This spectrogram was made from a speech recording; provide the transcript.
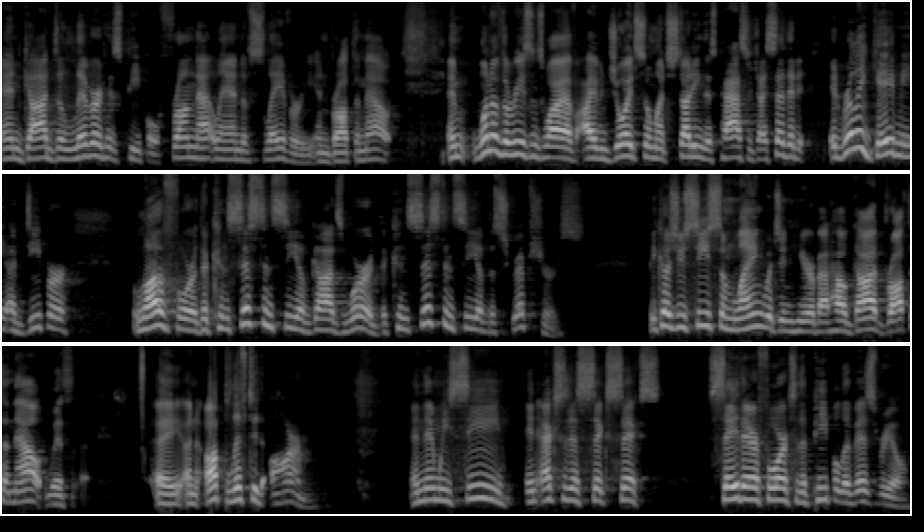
And God delivered his people from that land of slavery and brought them out. And one of the reasons why I've, I've enjoyed so much studying this passage, I said that it, it really gave me a deeper love for the consistency of God's word, the consistency of the scriptures. Because you see some language in here about how God brought them out with a, an uplifted arm. And then we see in Exodus 6 6, say therefore to the people of Israel,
